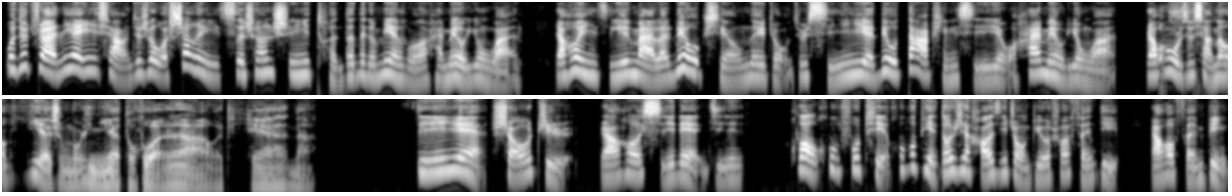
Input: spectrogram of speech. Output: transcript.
我就转念一想，就是我上一次双十一囤的那个面膜还没有用完，然后以及买了六瓶那种就是洗衣液，六大瓶洗衣液我还没有用完，然后我就想到液什么东西你也囤啊？我天呐，洗衣液、手纸，然后洗脸巾或护肤品，护肤品都是好几种，比如说粉底，然后粉饼，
